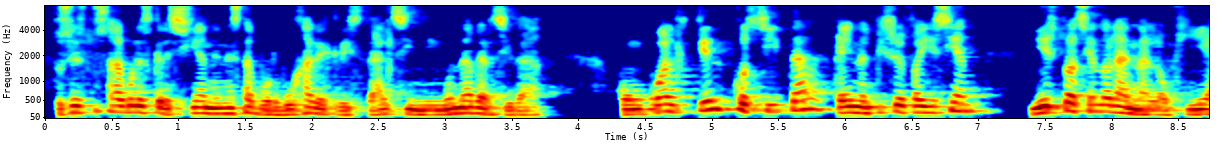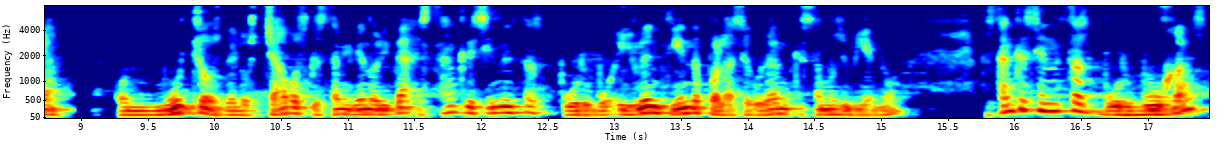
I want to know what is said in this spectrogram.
Entonces estos árboles crecían en esta burbuja de cristal sin ninguna adversidad, con cualquier cosita caen al piso y fallecían. Y esto haciendo la analogía con muchos de los chavos que están viviendo ahorita, están creciendo estas burbujas, y yo lo entiendo por la seguridad en que estamos viviendo, están creciendo estas burbujas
